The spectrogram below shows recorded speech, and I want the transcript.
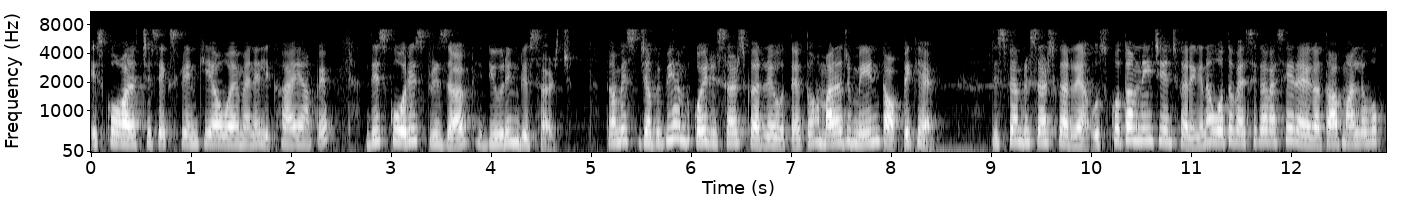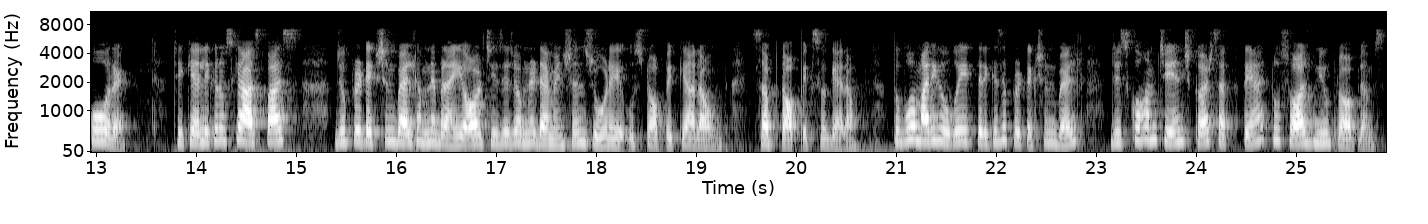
इसको और अच्छे से एक्सप्लेन किया हुआ है, मैंने लिखा है यहाँ पे this core is preserve during research तो हम इस, जब भी हम कोई रिसर्च कर रहे होते हैं तो हमारा जो मेन टॉपिक है, जिस पे हम रिसर्च कर रहे हैं, उसको तो हम नहीं चेंज करेंगे ना, वो तो वैसे का वैसे ही रहेगा तो आप मान लो वो कोर है, ठीक है? लेकिन उसके आसपास जो प्रोटेक्शन बेल्ट हमने बनाई है और चीज़ें जो हमने डायमेंशन जोड़े उस टॉपिक के अराउंड सब टॉपिक्स वगैरह तो वो हमारी हो गई एक तरीके से प्रोटेक्शन बेल्ट जिसको हम चेंज कर सकते हैं टू सॉल्व न्यू प्रॉब्लम्स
